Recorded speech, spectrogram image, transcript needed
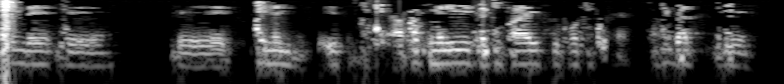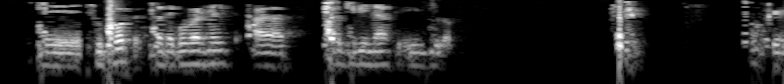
Spain, the payment is approximately 35%-40%. Okay? That's the support that the government are giving us in Europe. Okay.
